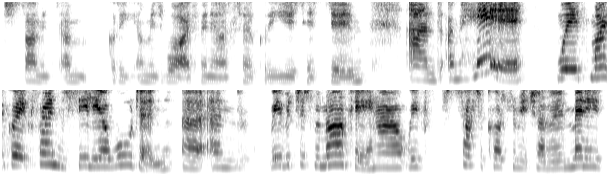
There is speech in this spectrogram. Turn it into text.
Simon, I'm, got his wife, you know, so I've got to use his Zoom. And I'm here with my great friend Celia Walden. Uh, and we were just remarking how we've sat across from each other in many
